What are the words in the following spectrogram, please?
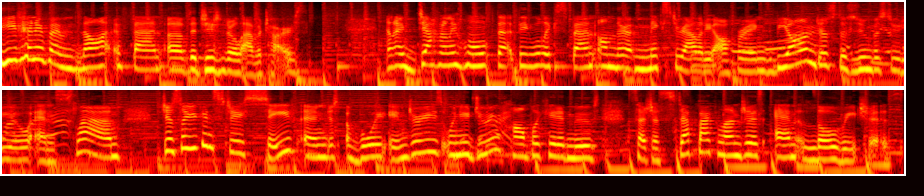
even if I'm not a fan of the digital avatars. And I definitely hope that they will expand on their mixed reality offerings beyond just the Zumba Studio and Slam, just so you can stay safe and just avoid injuries when you're doing complicated moves such as step back lunges and low reaches.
